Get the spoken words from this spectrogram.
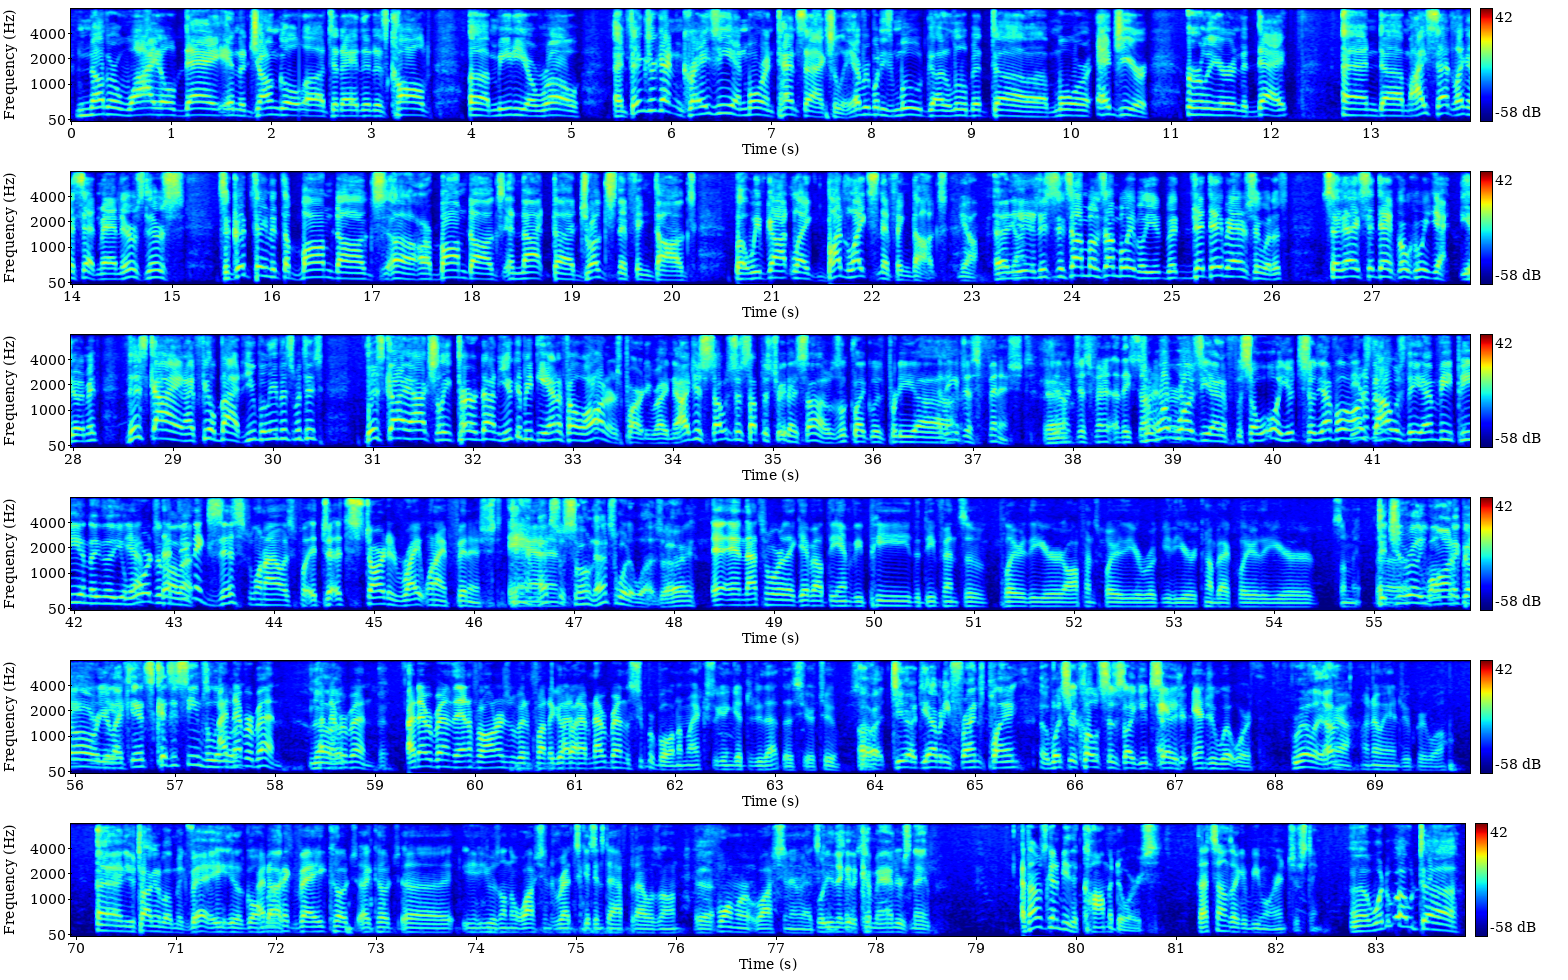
Another wild day in the jungle uh, today that is called uh, Media Row. And things are getting crazy and more intense, actually. Everybody's mood got a little bit uh, more edgier earlier in the day. And um, I said, like I said, man, there's, there's, it's a good thing that the bomb dogs uh, are bomb dogs and not uh, drug sniffing dogs. But we've got like Bud Light sniffing dogs. Yeah. And you- it's, it's, un- it's unbelievable. You, Dave Anderson with us said, I said, Dave, what can we get? You know what I mean? This guy, and I feel bad. You believe this with this? This guy actually turned down. You could be the NFL honors party right now. I just, I was just up the street. I saw it. It looked like it was pretty. Uh, I think it just finished. yeah. Didn't it just finished? They so what early. was the NFL? So oh, you're, so the NFL honors NFL that was the MVP and the, the Yeah, awards and that all didn't exist when I was. Play- it, it started right when I finished. Damn, and, that's the song. That's what it was. All right. and, and that's where they gave out the MVP, the Defensive Player of the Year, Offense Player of the Year, Rookie of the Year, Comeback Player of the Year. Some. Did you uh, really want to go, or you're like it's because it seems a little? I've never been. No. I've never been. I've never been to the NFL Honors. It's been fun to go. I've never been to the Super Bowl, and I'm actually gonna get to do that this year too. So. All right. Do you, do you have any friends playing? Uh, What's your closest, like you'd say? Andrew, Andrew Whitworth. Really? Huh? Yeah, I know Andrew pretty well. And you're talking about McVay. You know, going I know back. McVay, coach. I coach. Uh, he he was on the Washington Redskins staff that I was on. Yeah. Former Washington Redskins. What do you think of the commander's name? I thought it was going to be the Commodores. That sounds like it'd be more interesting. Uh, what about uh,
